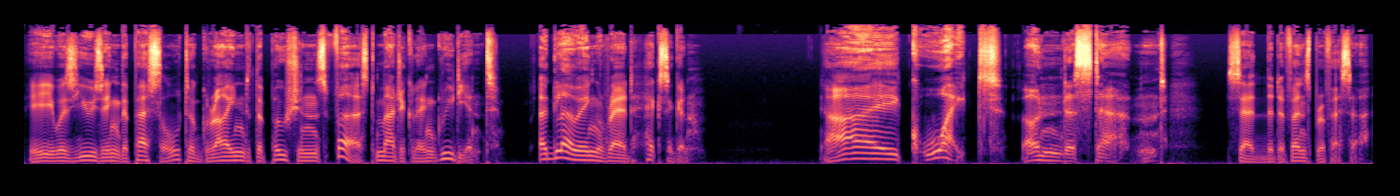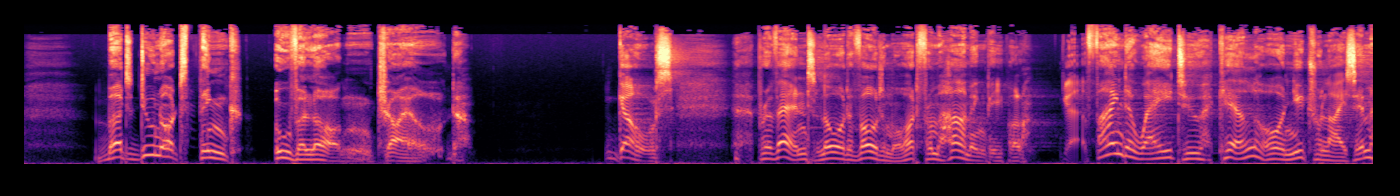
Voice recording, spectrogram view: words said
He was using the pestle to grind the potion's first magical ingredient, a glowing red hexagon. I quite understand, said the defense professor. But do not think overlong, child. Goals. Prevent Lord Voldemort from harming people. Find a way to kill or neutralize him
